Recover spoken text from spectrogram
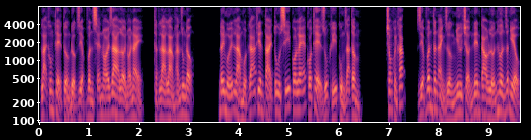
lại không thể tưởng được diệp vân sẽ nói ra lời nói này thật là làm hắn rung động. Đây mới là một gã thiên tài tu sĩ có lẽ có thể dũng khí cùng dạ tâm. Trong khoảnh khắc diệp vân thân ảnh dường như trở nên cao lớn hơn rất nhiều.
